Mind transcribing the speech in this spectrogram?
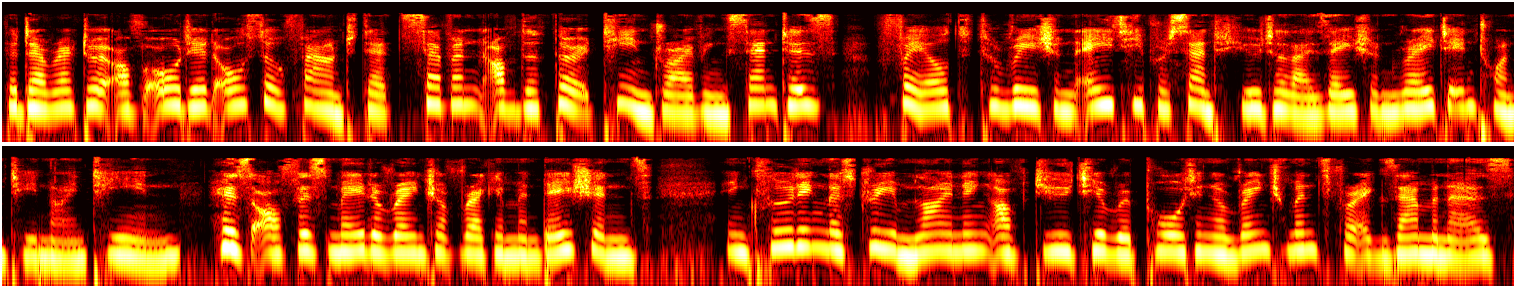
The Director of Audit also found that seven of the 13 driving centers failed to reach an 80% utilization rate in 2019. His office made a range of recommendations, including the streamlining of duty reporting arrangements for examiners.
